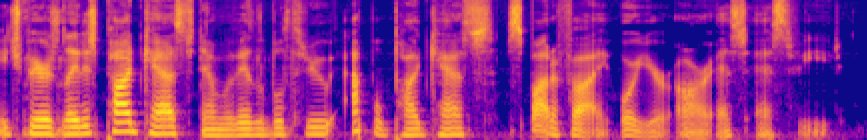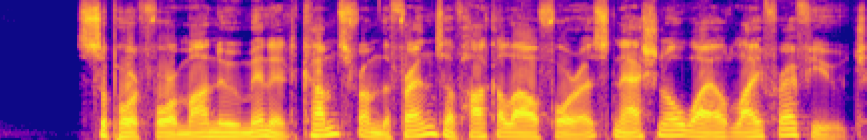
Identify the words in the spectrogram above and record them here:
HPR's latest podcast, now available through Apple Podcasts, Spotify, or your RSS feed. Support for Manu Minute comes from the Friends of Hakalau Forest National Wildlife Refuge,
